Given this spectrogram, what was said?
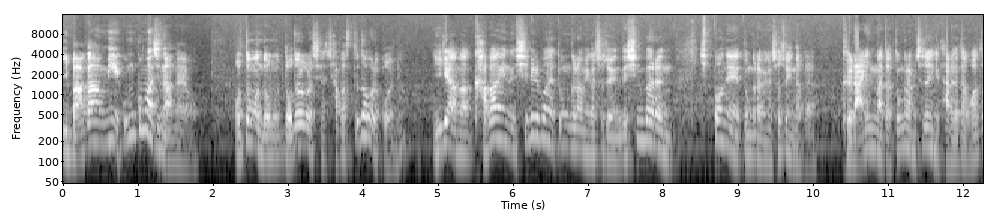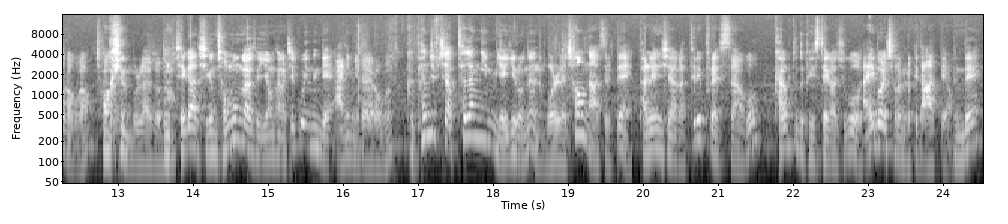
이 마감이 꼼꼼하진 않아요. 어떤 건 너무 너덜거려 제가 잡아서 뜯어버렸거든요. 이게 아마 가방에는 11번의 동그라미가 쳐져 있는데 신발은 10번의 동그라미가 쳐져 있나 봐요. 그 라인마다 동그라미 쳐져 있는 게 다르다고 하더라고요. 정확히는 몰라요, 저도. 제가 지금 전문가여서 이 영상을 찍고 있는 게 아닙니다, 여러분. 그 편집샵 사장님 얘기로는 원래 처음 나왔을 때 발렌시아가 트리플 S하고 가격대도 비슷해가지고 라이벌처럼 이렇게 나왔대요. 근데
